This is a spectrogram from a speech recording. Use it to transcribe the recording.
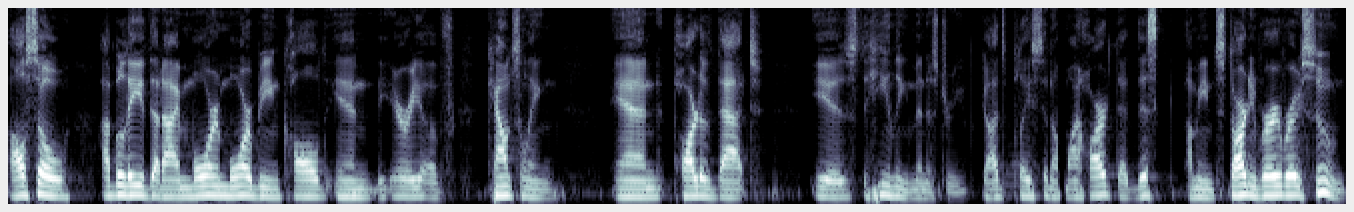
Also, I believe that I'm more and more being called in the area of counseling, and part of that is the healing ministry. God's placed it on my heart that this, I mean, starting very, very soon,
